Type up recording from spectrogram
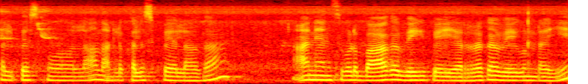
కలిపేసుకోవాలా దాంట్లో కలిసిపోయేలాగా. ఆనియన్స్ కూడా బాగా వేగిపోయాయి ఎర్రగా వేగుండాయి.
